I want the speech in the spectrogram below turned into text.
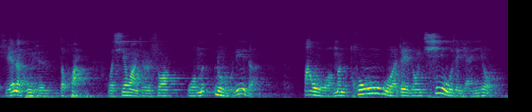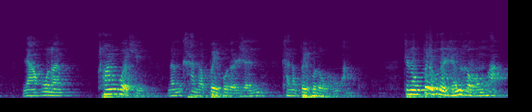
学院的同学的话，我希望就是说，我们努力的把我们通过这种器物的研究。然后呢，穿过去能看到背后的人，看到背后的文化，这种背后的人和文化，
